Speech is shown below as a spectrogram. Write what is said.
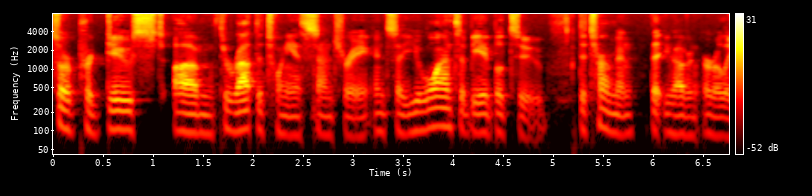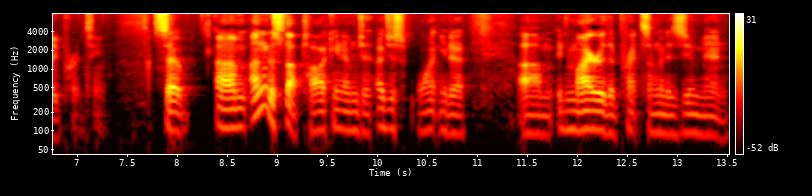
sort of produced um, throughout the 20th century. And so you want to be able to determine that you have an early printing. So um, I'm going to stop talking. I'm just, I just want you to um, admire the prints. I'm going to zoom in.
